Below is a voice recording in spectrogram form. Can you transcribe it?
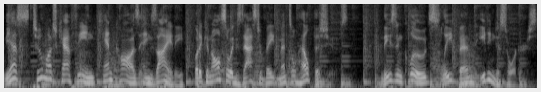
Yes, too much caffeine can cause anxiety, but it can also exacerbate mental health issues. These include sleep and eating disorders.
